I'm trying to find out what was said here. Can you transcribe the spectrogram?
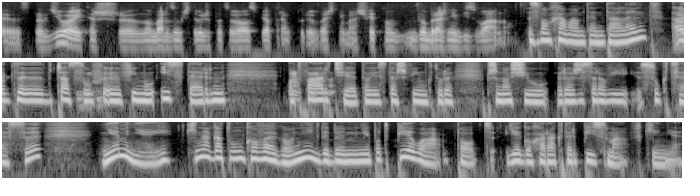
Się sprawdziło i też e, no, bardzo mi się dobrze pracowało z Piotrem, który właśnie ma świetną wyobraźnię wizualną. Zwąchałam ten talent tak. od czasów mhm. filmu Eastern. Otwarcie to jest też film, który przynosił reżyserowi sukcesy. Niemniej kina gatunkowego nigdy bym nie podpięła pod jego charakter pisma w kinie.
